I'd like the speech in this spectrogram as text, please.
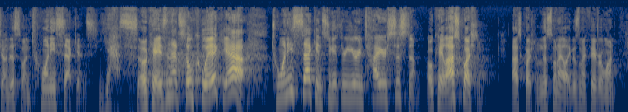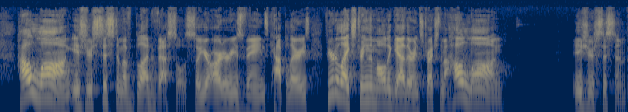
you on this one. 20 seconds. Yes. Okay, isn't that so quick? Yeah. 20 seconds to get through your entire system. Okay, last question. Last question. This one I like. This is my favorite one. How long is your system of blood vessels? So your arteries, veins, capillaries. If you were to like string them all together and stretch them out, how long is your system?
